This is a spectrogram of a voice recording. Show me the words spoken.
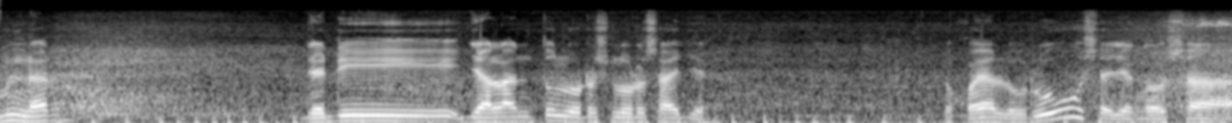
Bener. Jadi jalan tuh lurus-lurus aja. Pokoknya lurus aja nggak usah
